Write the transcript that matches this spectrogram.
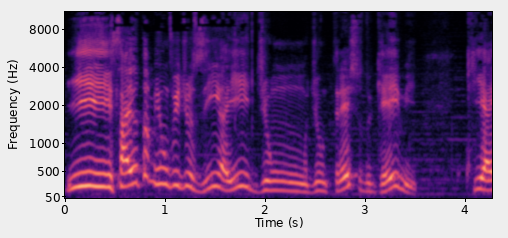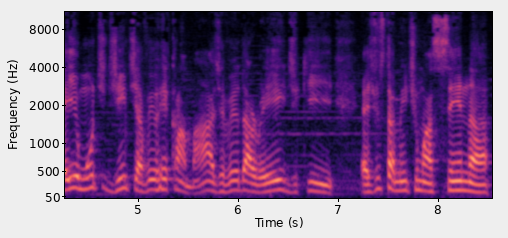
E saiu também um videozinho aí de um, de um trecho do game que aí um monte de gente já veio reclamar, já veio da Raid, que é justamente uma cena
